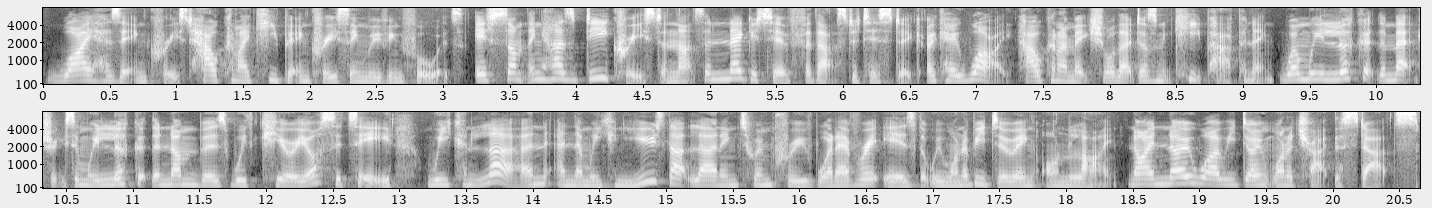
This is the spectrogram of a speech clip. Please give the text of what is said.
why has it increased? How can I keep it increasing moving forwards? If something has decreased and that's a negative for that statistic, okay, why? How can I make sure that doesn't keep happening? When we look at the metrics and we look at the numbers with curiosity, we can learn and then we can use that learning to improve whatever it is that we want to be doing online. Now, I know why we don't want to track the stats.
